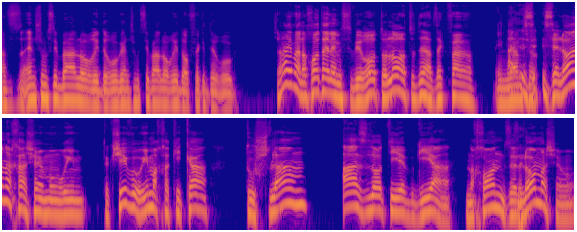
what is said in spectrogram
אז אין שום סיבה להוריד דירוג, אין שום סיבה להוריד אופק דירוג. השאלה אם ההנחות האלה הן סבירות או לא, אתה יודע, זה כבר עניין אה, של... זה לא הנחה שהם אומרים, תקשיבו, אם החקיקה תושלם, אז לא תהיה פגיעה, נכון? זה, זה לא מה שהם...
